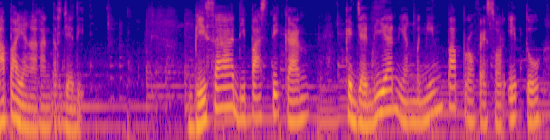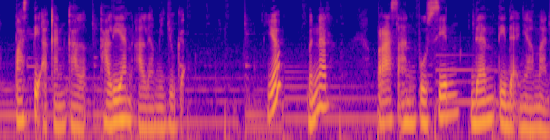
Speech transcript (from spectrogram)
Apa yang akan terjadi? Bisa dipastikan kejadian yang menimpa profesor itu pasti akan kal kalian alami juga. Yup, benar. Perasaan pusing dan tidak nyaman.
